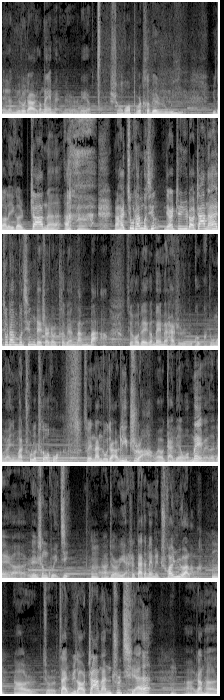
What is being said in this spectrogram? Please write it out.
这个女主角有一个妹妹，就是这个生活不是特别如意，遇到了一个渣男啊，嗯然后还纠缠不清。你说这遇到渣男还纠缠不清，这事儿就特别难办啊。最后这个妹妹还是种种种原因吧，出了车祸，所以男主角立志啊，我要改变我妹妹的这个人生轨迹。嗯然后就是也是带他妹妹穿越了嘛，嗯，然后就是在遇到渣男之前，嗯啊，让他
